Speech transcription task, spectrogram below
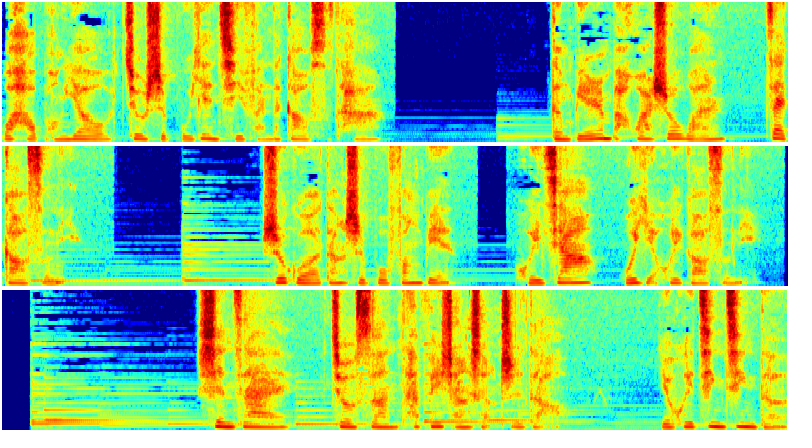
我好朋友就是不厌其烦地告诉他：“等别人把话说完再告诉你。如果当时不方便，回家我也会告诉你。现在就算他非常想知道，也会静静地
